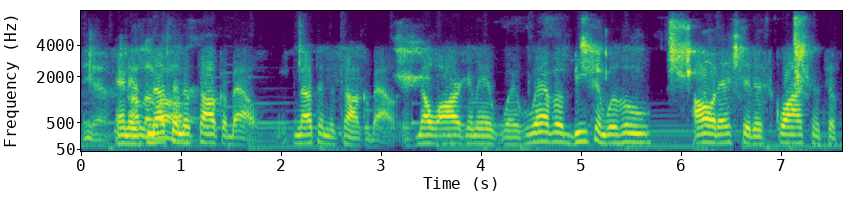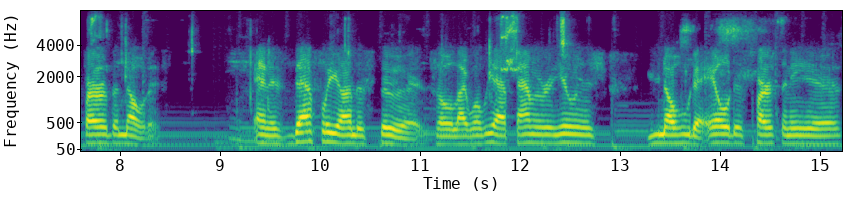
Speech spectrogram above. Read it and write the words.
Yeah. And it's nothing to that. talk about. It's nothing to talk about. There's no argument with whoever beefing with who. All that shit is squashed into further notice. Hmm. And it's definitely understood. So like when we have family reunions, you know who the eldest person is.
